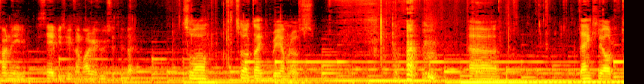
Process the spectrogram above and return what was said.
kan vi se hvis vi kan lage huset til deg. Så, så at jeg ikke blir hjemløs. Eh, det er egentlig alt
